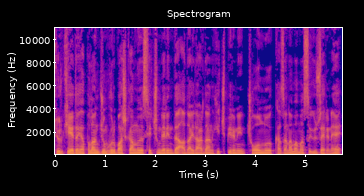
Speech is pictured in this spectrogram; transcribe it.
Türkiye'de yapılan Cumhurbaşkanlığı seçimlerinde adaylardan hiçbirinin çoğunluğu kazanamaması üzerine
